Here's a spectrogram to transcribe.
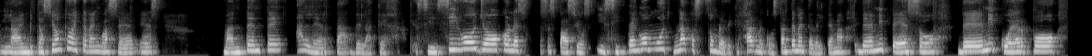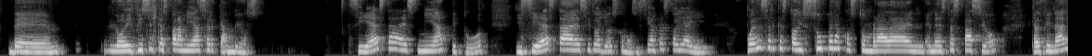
La invitación que hoy te vengo a hacer es mantente alerta de la queja. Si sigo yo con esos espacios y si tengo una costumbre de quejarme constantemente del tema de mi peso, de mi cuerpo, de lo difícil que es para mí hacer cambios, si esta es mi actitud y si esta he sido yo, es como si siempre estoy ahí, puede ser que estoy súper acostumbrada en, este espacio, que al final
